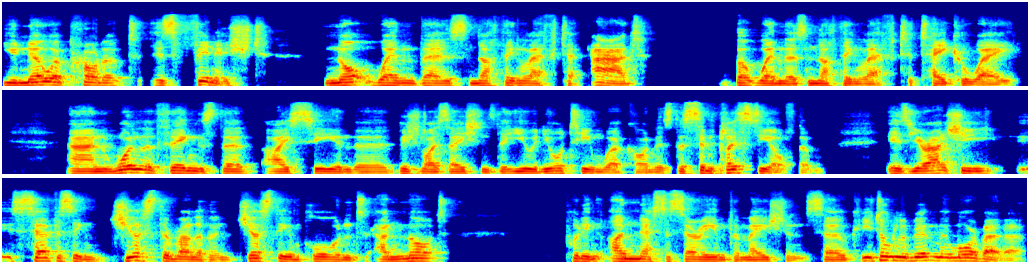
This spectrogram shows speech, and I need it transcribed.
you know, a product is finished not when there's nothing left to add, but when there's nothing left to take away. And one of the things that I see in the visualizations that you and your team work on is the simplicity of them. Is you're actually surfacing just the relevant, just the important, and not putting unnecessary information. So, can you talk a little bit more about that?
